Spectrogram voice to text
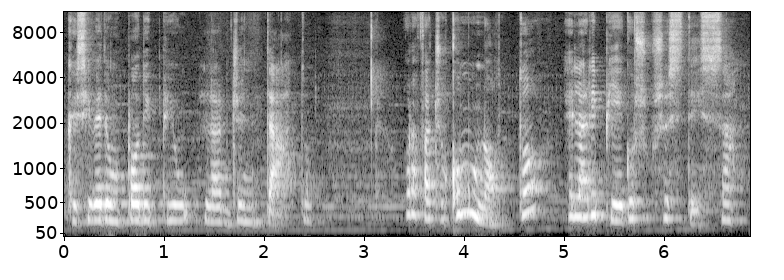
che si vede un po' di più l'argentato. Ora faccio come un 8 e la ripiego su se stessa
